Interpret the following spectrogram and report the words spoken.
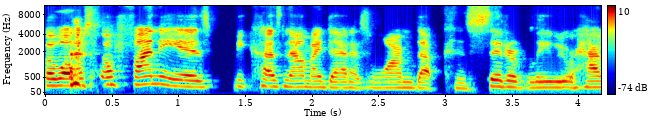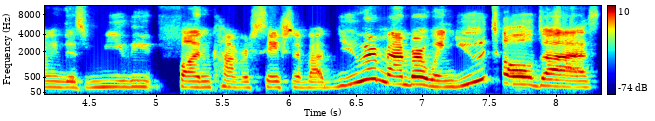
but what was so funny is because now my dad has warmed up considerably, we were having this really fun conversation about you remember when you told us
